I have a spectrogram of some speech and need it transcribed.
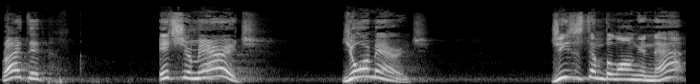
Right? That it's your marriage. Your marriage. Jesus doesn't belong in that.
